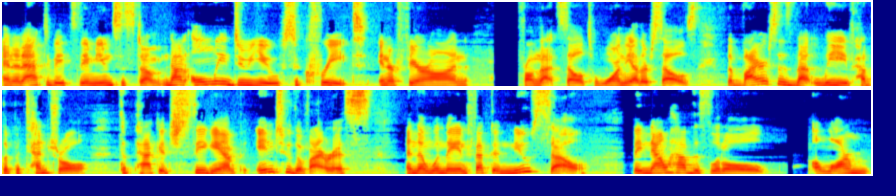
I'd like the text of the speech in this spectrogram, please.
and it activates the immune system, not only do you secrete interferon from that cell to warn the other cells, the viruses that leave have the potential to package CGAMP into the virus, and then when they infect a new cell, they now have this little alarm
